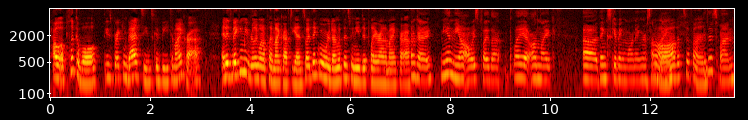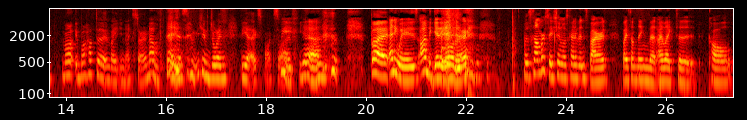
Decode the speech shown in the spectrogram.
how applicable these Breaking Bad scenes could be to Minecraft. And it's making me really want to play Minecraft again. So I think when we're done with this, we need to play around in Minecraft. Okay, me and Mia always play that. Play it on like uh, Thanksgiving morning or something. Aw, that's so It fun. is fun. Well, we'll have to invite you next time. Oh, thanks. we can join via Xbox Sweet. Live. Yeah. But Anyways, on to getting older. this conversation was kind of inspired by something that I like to call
